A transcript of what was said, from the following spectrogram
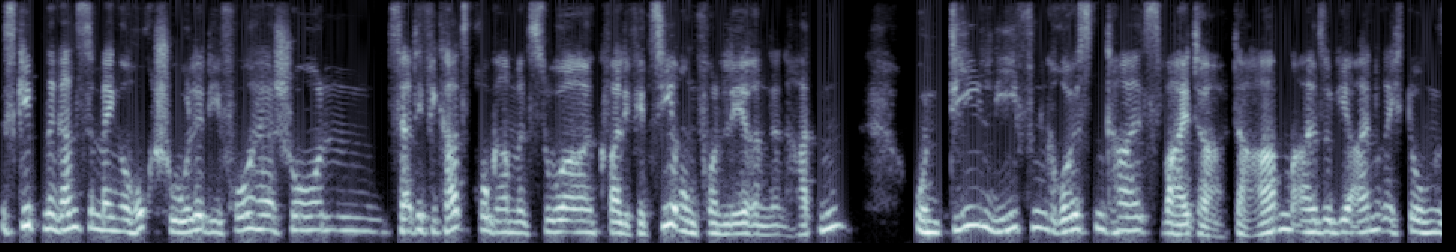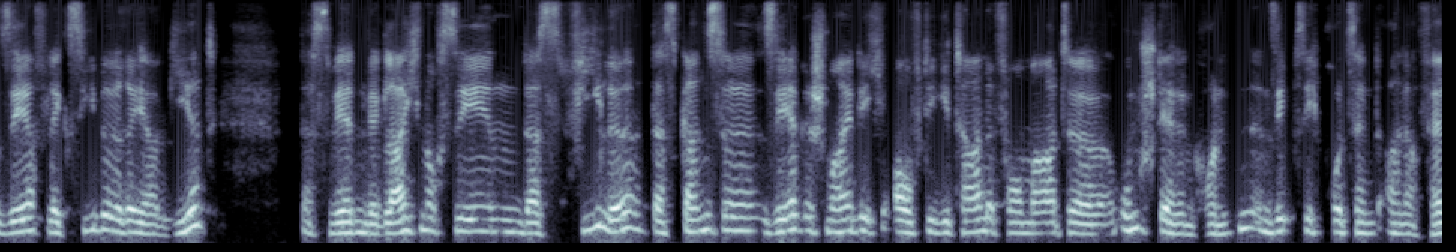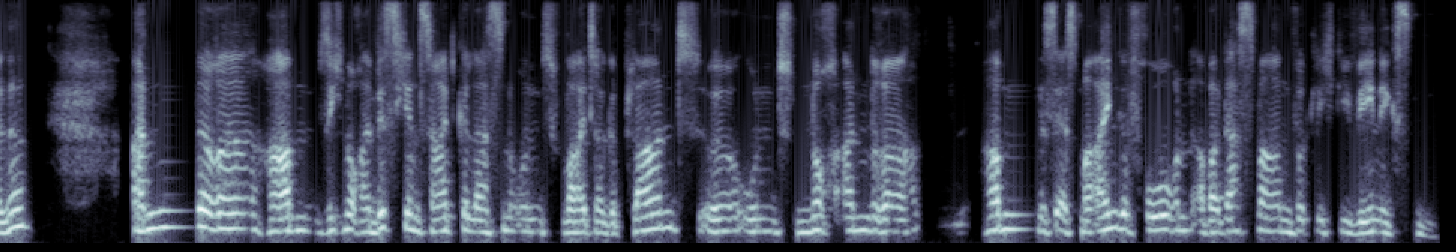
Es gibt eine ganze Menge Hochschule, die vorher schon Zertifikatsprogramme zur Qualifizierung von Lehrenden hatten. Und die liefen größtenteils weiter. Da haben also die Einrichtungen sehr flexibel reagiert das werden wir gleich noch sehen, dass viele das Ganze sehr geschmeidig auf digitale Formate umstellen konnten, in 70 Prozent aller Fälle. Andere haben sich noch ein bisschen Zeit gelassen und weiter geplant äh, und noch andere haben es erstmal eingefroren, aber das waren wirklich die wenigsten.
